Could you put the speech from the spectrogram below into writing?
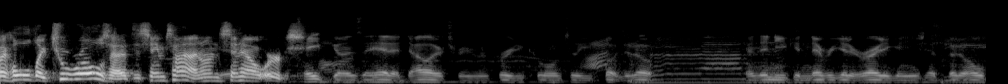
they hold like two rolls at the same time. I don't understand how it works. tape guns they had at Dollar Tree were pretty cool until you fucked it up. And then you can never get it right again. You just have to throw the whole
